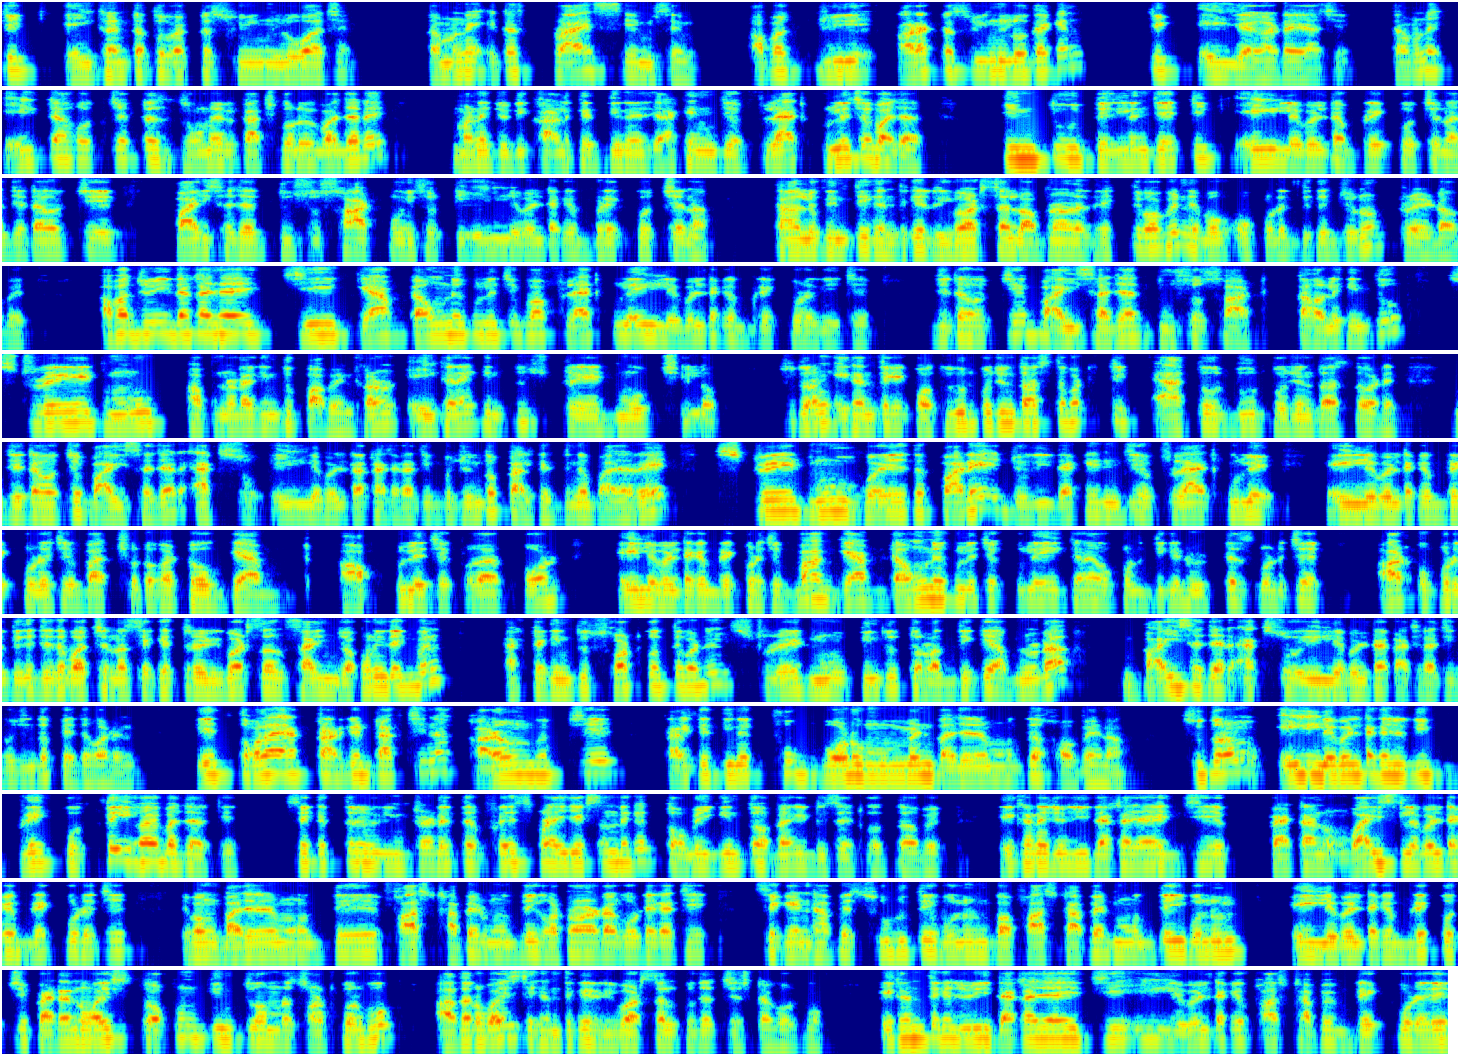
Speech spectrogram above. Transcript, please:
ঠিক এইখানটাতেও একটা সুইং লো আছে। তার মানে এটা প্রায় সেম সেম আবার যদি আর একটা সুইং লো দেখেন ঠিক এই জায়গাটায় আছে। তার মানে এইটা হচ্ছে একটা জোনের কাজ করবে বাজারে। মানে যদি কালকের দিনে দেখেন যে ফ্ল্যাট খুলেছে বাজার, কিন্তু দেখলেন যে ঠিক এই লেভেলটা ব্রেক করছে না, যেটা হচ্ছে বাইশ হাজার দুশো ষাট, পঁয়ষট্টি, এই লেভেলটাকে ব্রেক করছে না, তাহলে কিন্তু এখান থেকে রিভার্সাল আপনারা দেখতে পাবেন এবং ওপরের দিকের জন্য ট্রেড হবে। আবার যদি দেখা যায় যে গ্যাপ ডাউনে খুলেছে বা ফ্ল্যাট খুলে এই লেভেলটাকে ব্রেক করে দিয়েছে, যেটা হচ্ছে বাইশ হাজার দুশো ষাট, তাহলে কিন্তু স্ট্রেট মুভ আপনারা কিন্তু পাবেন, কারণ এইখানে কিন্তু স্ট্রেট মুভ ছিল। সুতরাং এখান থেকে কত দূর পর্যন্ত আসতে পারে? ঠিক এত দূর পর্যন্ত আসতে পারে, যেটা হচ্ছে বাইশ হাজার একশো। এই লেভেলটা কাছাকাছি পর্যন্ত কালকের দিনে বাজারে স্ট্রেট মুভ হয়ে যেতে পারে। যদি দেখেন যে ফ্ল্যাট খুলে এই লেভেলটাকে ব্রেক করেছে বা ছোটখাটো গ্যাপ আপ খুলেছে করার পর এই লেভেলটাকে ব্রেক করেছে বা গ্যাপ ডাউনে খুলেছে, খুলে এইখানে উপরের দিকে রিট্রেস করেছে আর উপরের দিকে যেতে পারছে না, সেক্ষেত্রে রিভার্সাল সাইন যখনই দেখবেন, একটা কিন্তু শর্ট করতে পারেন স্ট্রেট মুভ কিন্তু তলার দিকে আপনারা বাইশ হাজার একশো এই লেভেলটা কাছাকাছি পর্যন্ত পেতে পারেন। এর তলায় এক টার্গেট রাখছি না, কারণ হচ্ছে কালকের দিনে খুব বড় মুভমেন্ট বাজারের মধ্যে হবে না। সুতরাং এই লেভেলটাকে যদি ব্রেক করতেই হয় বাজারকে, সেক্ষেত্রে ইন্টারনেটে ফ্রেশ প্রাইজেকশন দেখে তবেই কিন্তু আপনাকে ডিসাইড করতে হবে। এখানে যদি দেখা যায় যে প্যাটার্ন ওয়াইজ লেভেলটাকে ব্রেক করেছে এবং বাজারের মধ্যে ফার্স্ট হাফের মধ্যেই ঘটনাটা ঘটে গেছে সেকেন্ড হাফের শুরুতে বলুন বা ফার্স্ট হাফের মধ্যেই বলুন, এই লেভেলটাকে ব্রেক করছে প্যাটার্ন ওয়াইজ তখন কিন্তু আমরা শর্ট করব আদারওয়াইজ এখান থেকে রিভার্সাল খোঁজার চেষ্টা করব। এখান থেকে যদি দেখা যায় যে এই লেভেলটাকে ফার্স্ট হাফে ব্রেক করে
